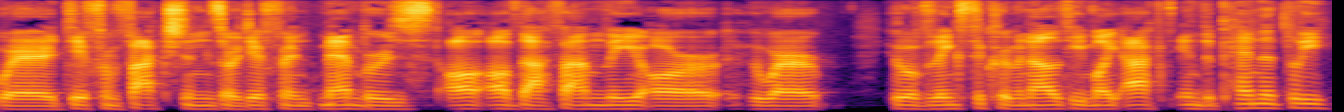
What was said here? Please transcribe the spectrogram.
where different factions or different members of, of, that family or who are who have links to criminality might act independently.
